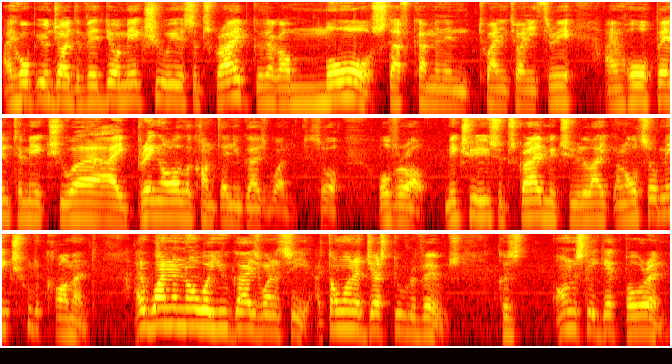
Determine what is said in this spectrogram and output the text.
I hope you enjoyed the video. Make sure you subscribe because I got more stuff coming in 2023. I'm hoping to make sure I bring all the content you guys want. So, overall. Make sure you subscribe, make sure you like, and also make sure to comment. I want to know what you guys want to see. I don't want to just do reviews because honestly, get boring.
